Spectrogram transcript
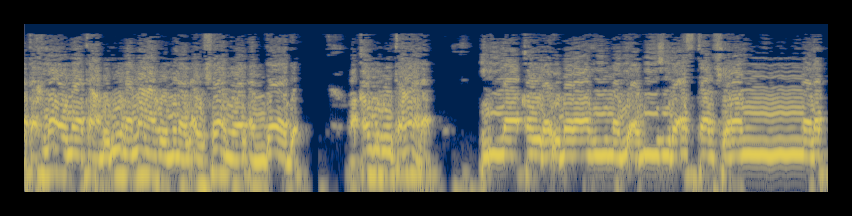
وتخلعوا ما تعبدون معه من الأوثان والأنداد وقوله تعالى إلا قول إبراهيم لأبيه لأستغفرن لك.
